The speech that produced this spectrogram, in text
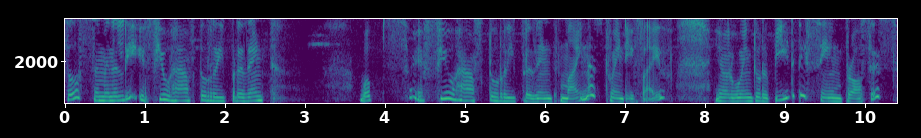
so similarly if you have to represent whoops if you have to represent minus 25 you are going to repeat the same process.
